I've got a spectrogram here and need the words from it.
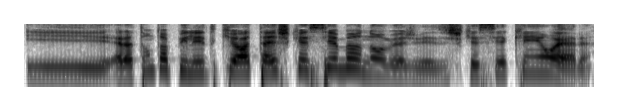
E era tanto apelido que eu até esquecia meu nome às vezes, esquecia quem eu era.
